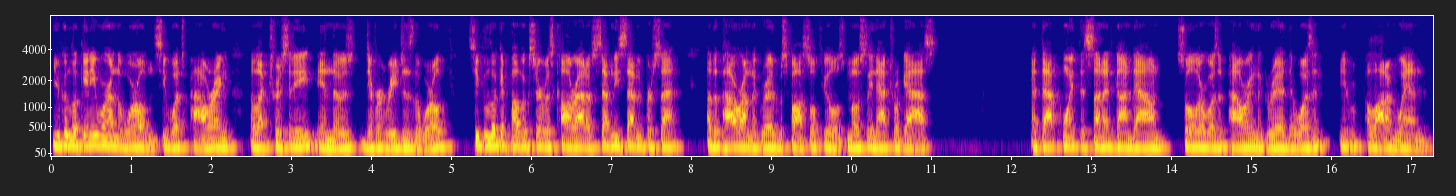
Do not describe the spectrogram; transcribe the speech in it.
You can look anywhere in the world and see what's powering electricity in those different regions of the world. So you can look at public service Colorado, 77% of the power on the grid was fossil fuels, mostly natural gas. At that point, the sun had gone down. Solar wasn't powering the grid. There wasn't a lot of wind.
